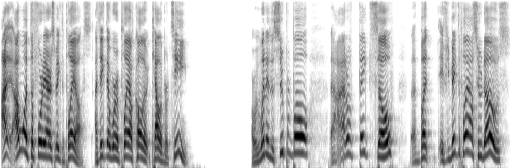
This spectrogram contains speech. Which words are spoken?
I I want the 49ers to make the playoffs. I think that we're a playoff caliber team. Are we winning the Super Bowl? I don't think so. Uh, but if you make the playoffs, who knows?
